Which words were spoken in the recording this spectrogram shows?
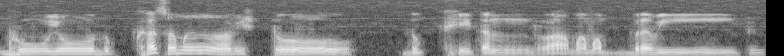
भूयो दुःखसमाविष्टो दुःखितम् राममब्रवीत्।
